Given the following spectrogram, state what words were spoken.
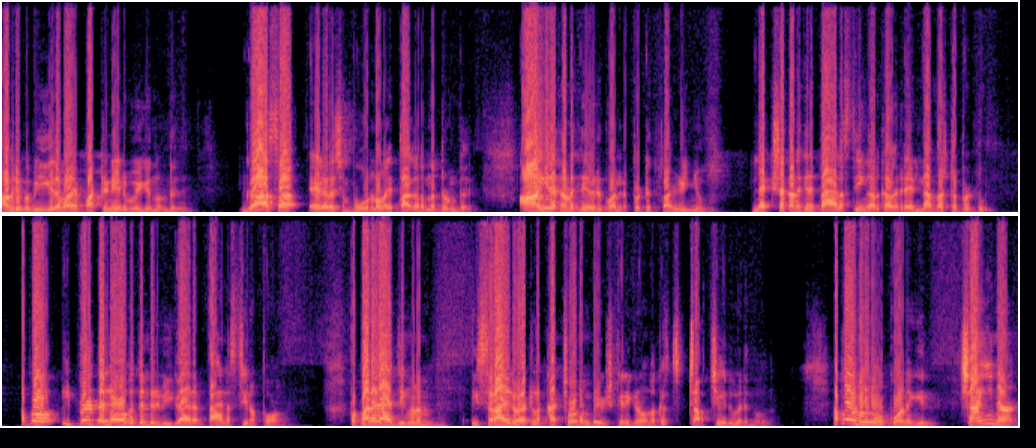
അവരിപ്പോൾ ഭീകരമായ പട്ടിണി അനുഭവിക്കുന്നുണ്ട്. ഗാസ ഏകദേശം പൂർണമായി തകർന്നിട്ടുണ്ട്. ആയിരക്കണക്കിന് അവർ കൊല്ലപ്പെട്ട് കഴിഞ്ഞു. ലക്ഷക്കണക്കിന് പാലസ്തീൻകാർക്ക് അവരുടെ എല്ലാം നഷ്ടപ്പെട്ടു. അപ്പോൾ ഇപ്പോഴത്തെ ലോകത്തിന്റെ ഒരു വികാരം പാലസ്തീനൊപ്പമാണ്. അപ്പോൾ പല രാജ്യങ്ങളും ഇസ്രായേലുമായിട്ടുള്ള കച്ചവടം ബഹിഷ്കരിക്കണമെന്നൊക്കെ ചർച്ച ചെയ്തു വരുന്നുണ്ട്. അപ്പോൾ നമ്മൾ നോക്കുവാണെങ്കിൽ ചൈന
